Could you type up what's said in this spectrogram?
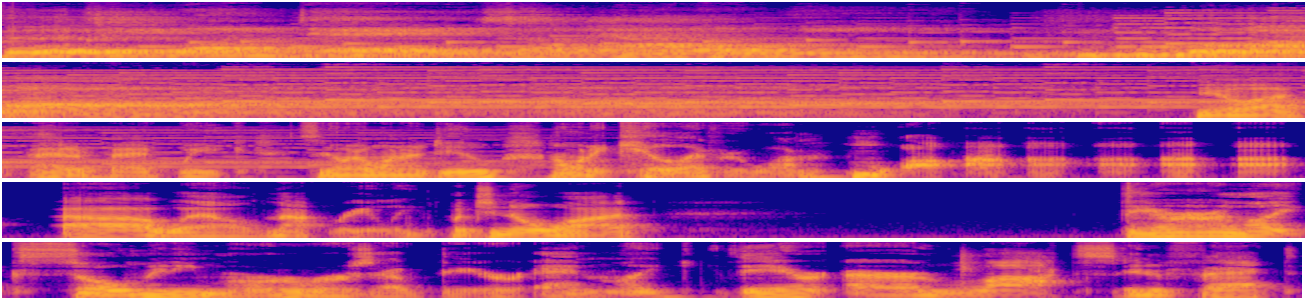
31 days of Halloween. You know what? I had a bad week. So you know what I want to do? I want to kill everyone. Ah, well, not really. But you know what? There are like so many murderers out there, and like there are lots. In fact,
